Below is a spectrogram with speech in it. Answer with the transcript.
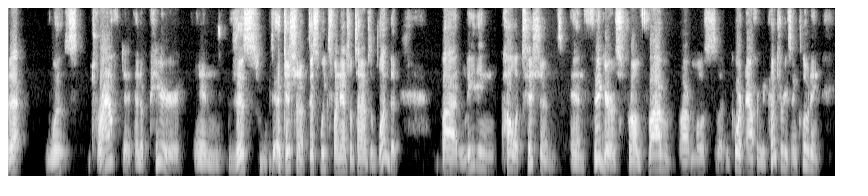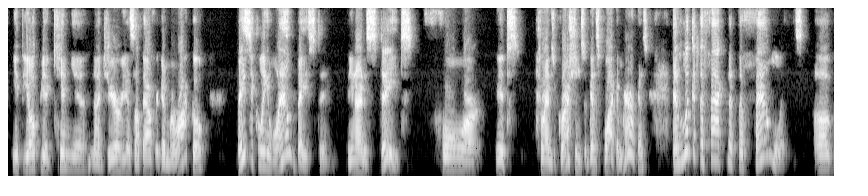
that was drafted and appeared in this edition of this week's Financial Times of London by leading politicians and figures from five of our most important African countries, including Ethiopia, Kenya, Nigeria, South Africa, and Morocco, basically lambasting the United States for its transgressions against black Americans. And look at the fact that the families of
